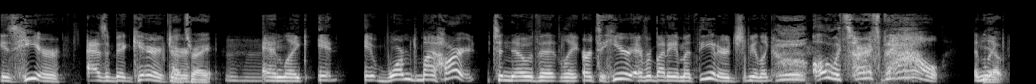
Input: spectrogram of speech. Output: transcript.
is here as a big character. That's right. Mm-hmm. and like it it warmed my heart to know that like or to hear everybody in my theater just being like, "Oh, it's her, it's Val," and like. Yep.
